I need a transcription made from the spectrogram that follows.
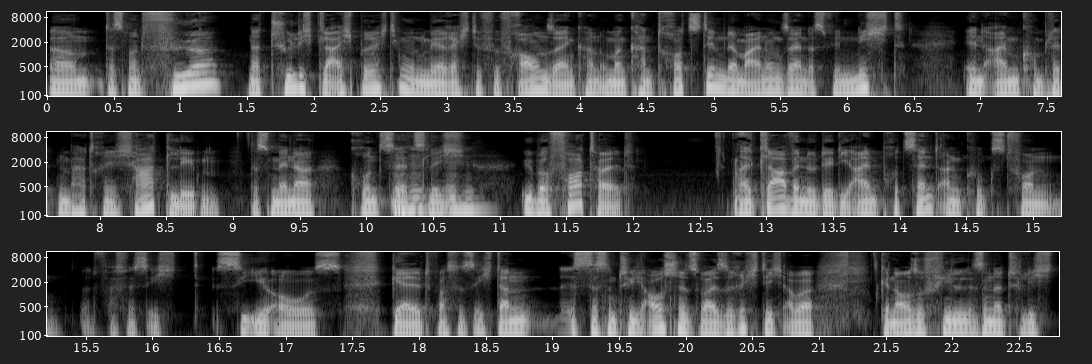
ähm, dass man für natürlich Gleichberechtigung und mehr Rechte für Frauen sein kann und man kann trotzdem der Meinung sein, dass wir nicht in einem kompletten Patriarchat leben, das Männer grundsätzlich mhm, mhm, übervorteilt. Weil klar, wenn du dir die ein Prozent anguckst von, was weiß ich, CEOs, Geld, was weiß ich, dann ist das natürlich ausschnittsweise richtig, aber genauso viel sind natürlich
